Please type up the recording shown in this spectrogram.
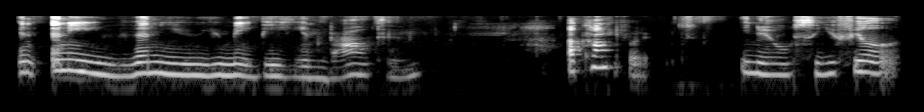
in any venue you may be involved in. A comfort, you know, so you feel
